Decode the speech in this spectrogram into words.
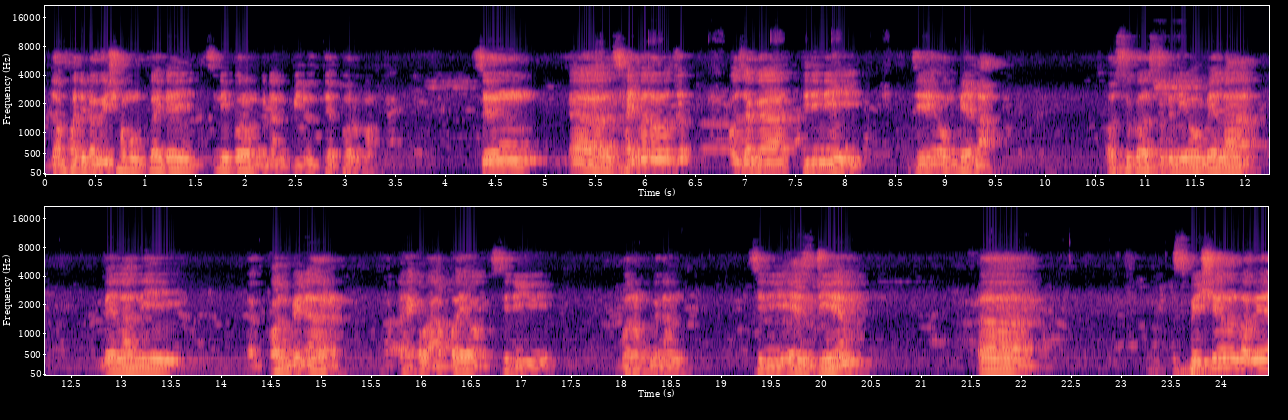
दफानि बागै सामुंख्लायनाय चिनि बरम गोनां बिनुद देब बर्मा जों साइमानाव ও জায়গা তিনি যে ও মেলা। অসুখ অসুখনি ও মেলা, মেলানি কনভেনার আপায়ক শ্রী বরম গোনাং শ্রী এস ডি এম স্পেশালভাবে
